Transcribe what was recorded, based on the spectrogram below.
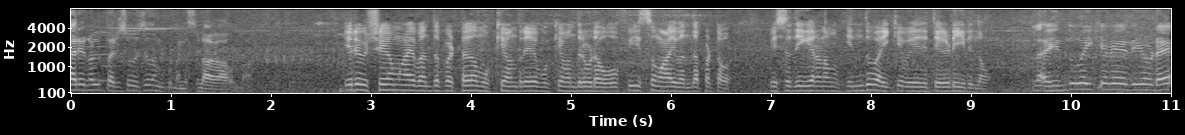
കാര്യങ്ങൾ പരിശോധിച്ച് നമുക്ക് മനസ്സിലാകാവുന്നതാണ്. ഈ ഒരു വിഷയവുമായി ബന്ധപ്പെട്ട് മുഖ്യമന്ത്രിയോ മുഖ്യമന്ത്രിയുടെ ഓഫീസുമായി ബന്ധപ്പെട്ടോ വിശദീകരണം ഹിന്ദു ഐക്യവേദി തേടിയിരുന്നോ. അല്ല ഹിന്ദു ഐക്യവേദിയുടെ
